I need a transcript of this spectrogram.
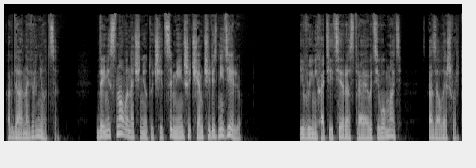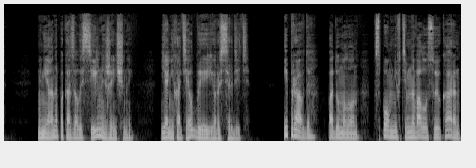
когда она вернется. Дэнни снова начнет учиться меньше, чем через неделю. «И вы не хотите расстраивать его мать», — сказал Эшвард. «Мне она показалась сильной женщиной. Я не хотел бы ее рассердить». «И правда», — подумал он, вспомнив темноволосую Карен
